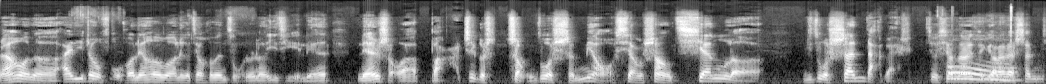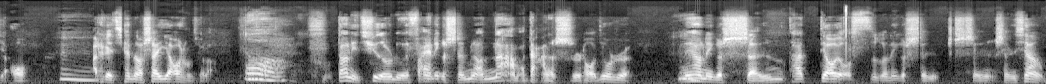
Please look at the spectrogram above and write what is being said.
然后呢，埃及政府和联合国那个教科文组织呢一起联联手啊，把这个整座神庙向上迁了一座山，大概是就相当于它原来在山脚，嗯。把它给迁到山腰上去了。哦，当你去的时候，你会发现那个神庙那么大的石头，就是那像那个神，它雕有四个那个神神神像嘛，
